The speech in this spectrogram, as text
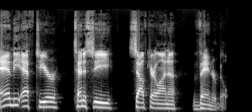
And the F tier Tennessee, South Carolina, Vanderbilt.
